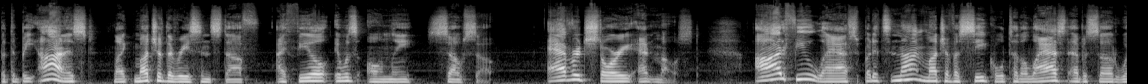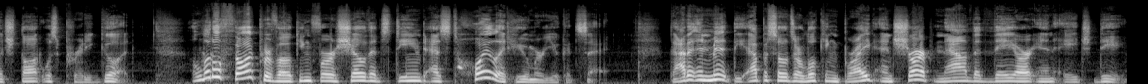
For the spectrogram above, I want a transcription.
But to be honest, like much of the recent stuff, I feel it was only so so. Average story at most. Odd few laughs, but it's not much of a sequel to the last episode, which thought was pretty good. A little thought provoking for a show that's deemed as toilet humor, you could say. Gotta admit, the episodes are looking bright and sharp now that they are in HD.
